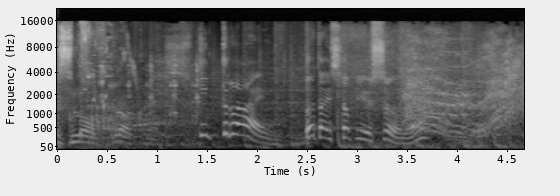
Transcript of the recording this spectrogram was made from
Small progress. Keep trying, but I stop you soon, eh?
